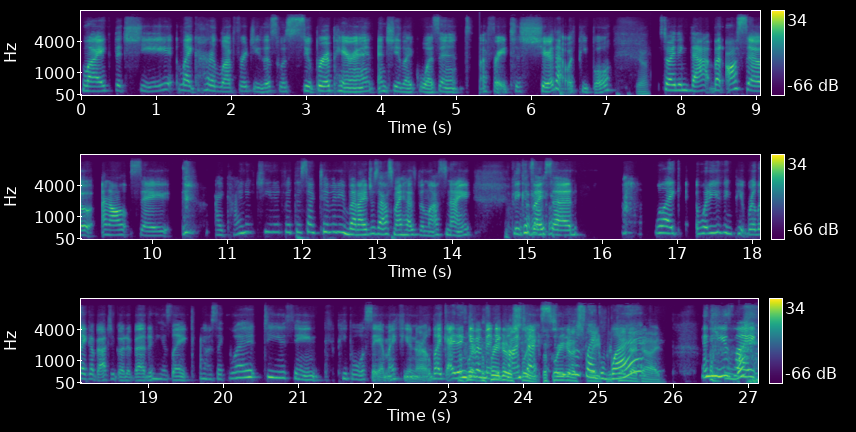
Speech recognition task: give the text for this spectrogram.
like that she like her love for Jesus was super apparent and she like wasn't afraid to share that with people. Yeah. So I think that but also and I'll say I kind of cheated with this activity, but I just asked my husband last night because I said well, like, what do you think people were like about to go to bed? And he's like, I was like, what do you think people will say at my funeral? Like, I didn't before, give him before any you go to sleep, context. before you go to was like, sleep, pretend I "What?" died. And he's like,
